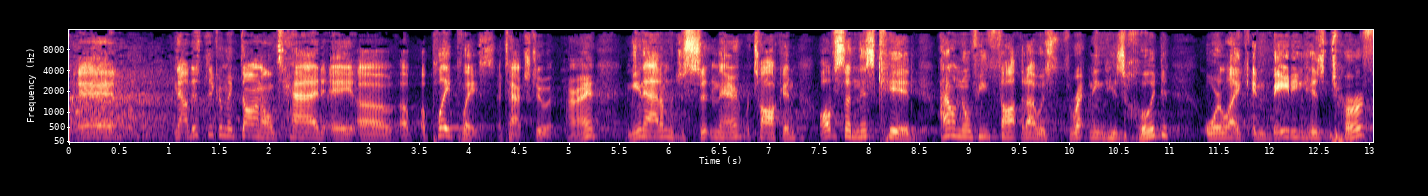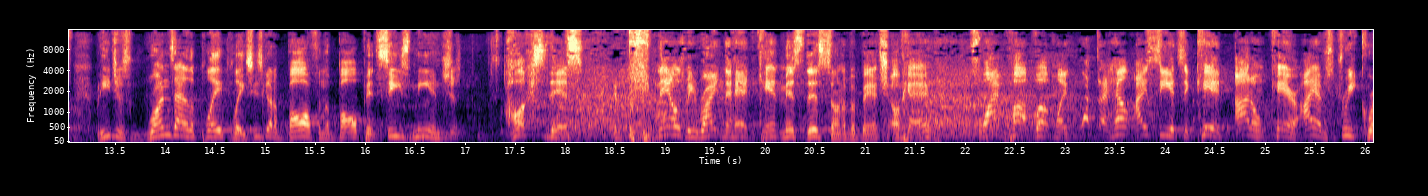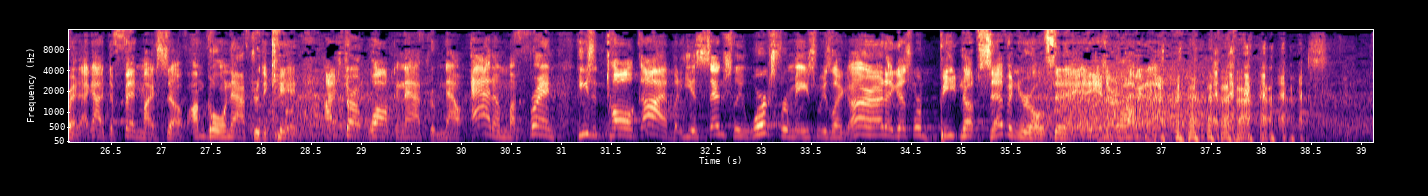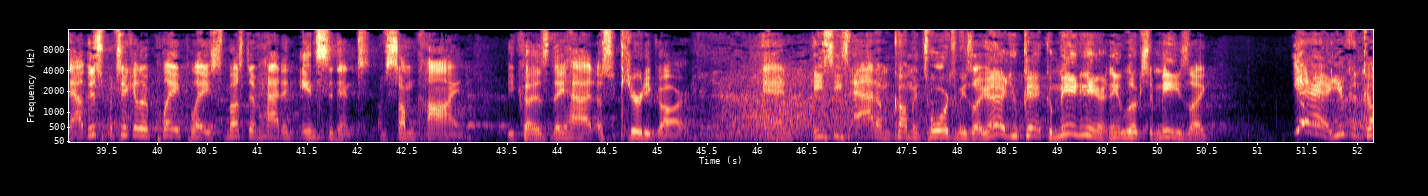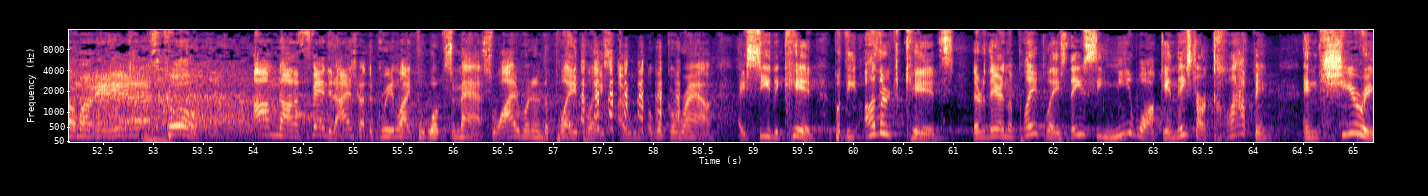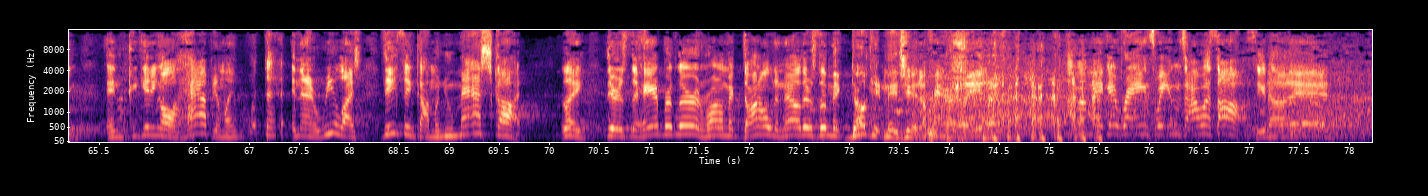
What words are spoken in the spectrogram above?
And now this particular McDonald's had a, uh, a, a play place attached to it, all right? And me and Adam were just sitting there, we're talking. All of a sudden, this kid, I don't know if he thought that I was threatening his hood or like invading his turf, but he just runs out of the play place. He's got a ball from the ball pit, sees me, and just hucks this and nails me right in the head. Can't miss this son of a bitch, okay? So I pop up like, what the hell? I see it's a kid. I don't care. I have street credit. I gotta defend myself. I'm going after the kid. I start walking after him. Now, Adam, my friend, he's a tall guy, but he essentially works for me, so he's like, all right, I guess we're beating up seven-year-olds today. And walking after Now, this particular play place must have had an incident of some kind because they had a security guard. And he sees Adam coming towards him. He's like, hey, you can't come in here. And he looks at me. He's like, yeah, you can come on in. Yeah, that's cool. I'm not offended. I just got the green light to whoop some ass. So I run into the play place. I look around. I see the kid. But the other kids that are there in the play place, they see me walk in. They start clapping and cheering and getting all happy. I'm like, what the? And then I realize they think I'm a new mascot. Like, there's the Hamburglar and Ronald McDonald, and now there's the McNugget midget, apparently. I'm gonna make it rain sweet and sour sauce, you know. And,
